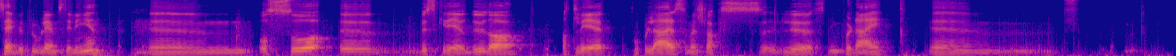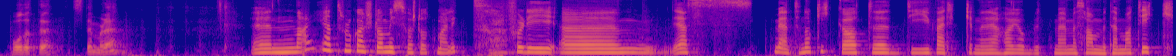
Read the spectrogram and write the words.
selve problemstillingen. Eh, og så eh, beskrev du da Atelier Populær som en slags løsning for deg. På dette. Stemmer det? Eh, nei, jeg tror kanskje du har misforstått meg litt. Fordi eh, jeg mente nok ikke at uh, de verkene jeg har jobbet med med samme tematikk,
